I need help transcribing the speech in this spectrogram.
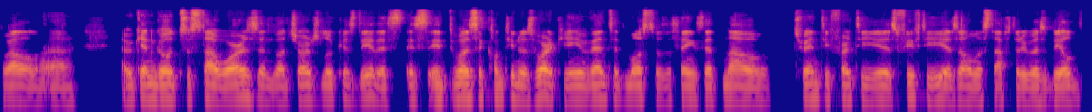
well uh, we can go to Star Wars and what George Lucas did is, is it was a continuous work. He invented most of the things that now 20, 30 years, 50 years almost after he was built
